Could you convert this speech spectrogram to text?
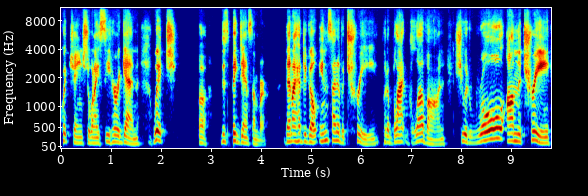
quick- change to when I see her again, which uh, this big dance number. Then I had to go inside of a tree, put a black glove on. She would roll on the tree.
